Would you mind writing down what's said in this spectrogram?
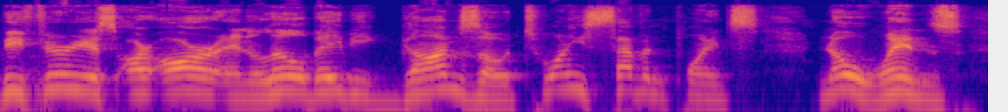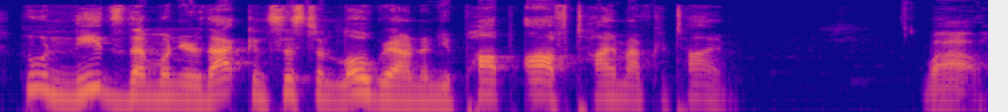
Be Furious RR and Lil Baby Gonzo, 27 points, no wins. Who needs them when you're that consistent low ground and you pop off time after time? wow,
